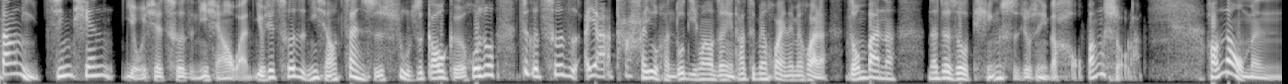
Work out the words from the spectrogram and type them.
当你今天有一些车子你想要玩，有些车子你想要暂时束之高阁，或者说这个车子，哎呀，它还有很多地方要整理，它这边坏那边坏了，怎么办呢？那这时候停驶就是你的好帮手了。好，那我们。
